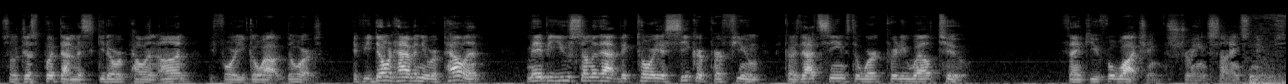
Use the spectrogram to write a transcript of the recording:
So just put that mosquito repellent on before you go outdoors. If you don't have any repellent, maybe use some of that Victoria's Secret perfume because that seems to work pretty well too. Thank you for watching Strange Science News.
